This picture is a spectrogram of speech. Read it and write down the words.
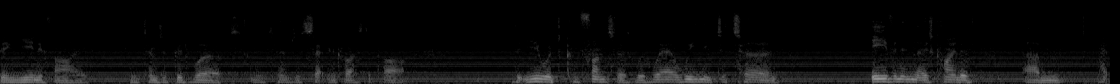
being unified, in terms of good works, and in terms of setting Christ apart. That you would confront us with where we need to turn, even in those kind of um, like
